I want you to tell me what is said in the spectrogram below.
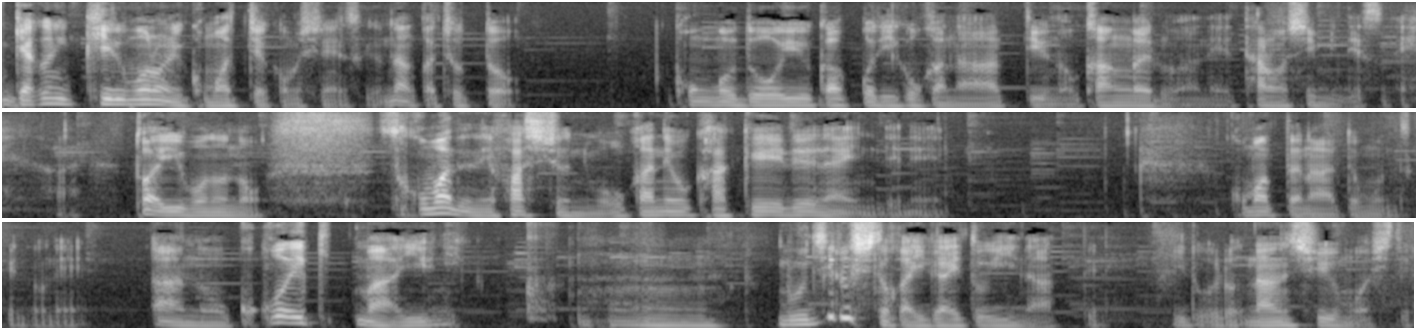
逆に着るものに困っちゃうかもしれないですけどなんかちょっと今後どういう格好でいこうかなっていうのを考えるのはね楽しみですね。はい、とはいうもののそこまでねファッションにもお金をかけれないんでね困ったなと思うんですけどねあのここへまあユニうん無印とか意外といいなってねいろいろ何周もして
